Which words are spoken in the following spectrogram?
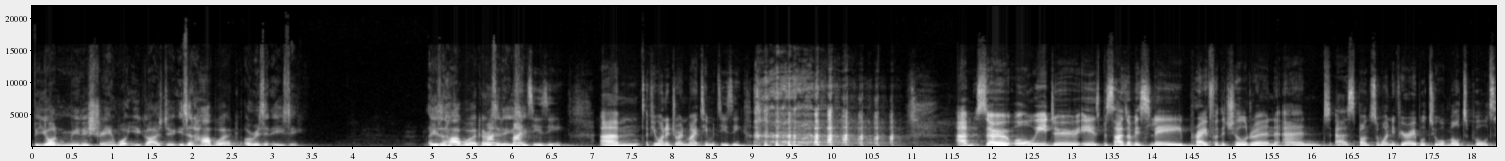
beyond ministry and what you guys do? Is it hard work or is it easy? Is it hard work or is it easy? Mine's easy. Um, if you want to join my team, it's easy. um, so all we do is, besides obviously pray for the children and uh, sponsor one if you're able to, or multiples,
